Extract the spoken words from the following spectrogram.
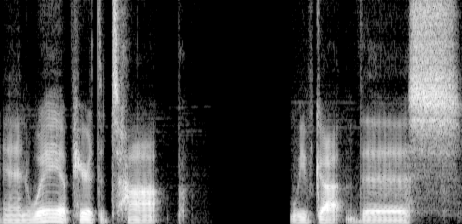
And way up here at the top, we've got this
